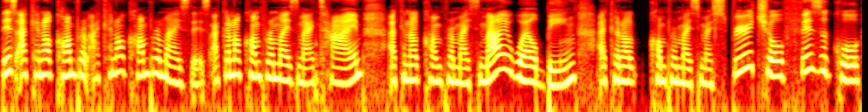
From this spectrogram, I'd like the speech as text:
this i cannot compromise i cannot compromise this. I cannot compromise my time. I cannot compromise my well-being. I cannot compromise my spiritual physical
